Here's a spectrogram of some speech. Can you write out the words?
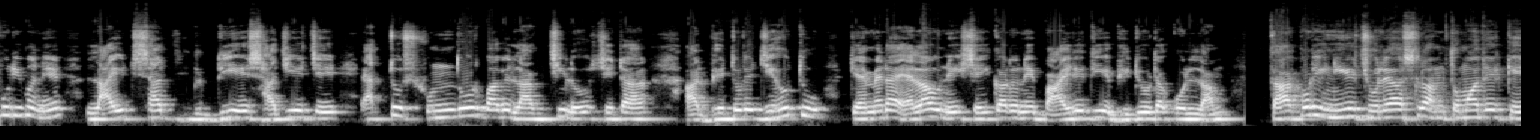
পরিমাণে লাইট সাজ, দিয়ে সাজিয়েছে, এত সুন্দরভাবে লাগছিল সেটা। আর ভেতরে যেহেতু ক্যামেরা অ্যালাউ নেই, সেই কারণে বাইরে দিয়ে ভিডিওটা করলাম। তারপরেই নিয়ে চলে আসলাম তোমাদেরকে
